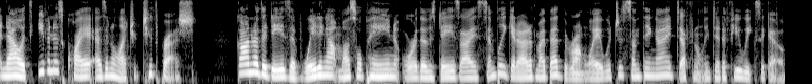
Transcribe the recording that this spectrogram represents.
And now it's even as quiet as an electric toothbrush. Gone are the days of waiting out muscle pain or those days I simply get out of my bed the wrong way, which is something I definitely did a few weeks ago.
